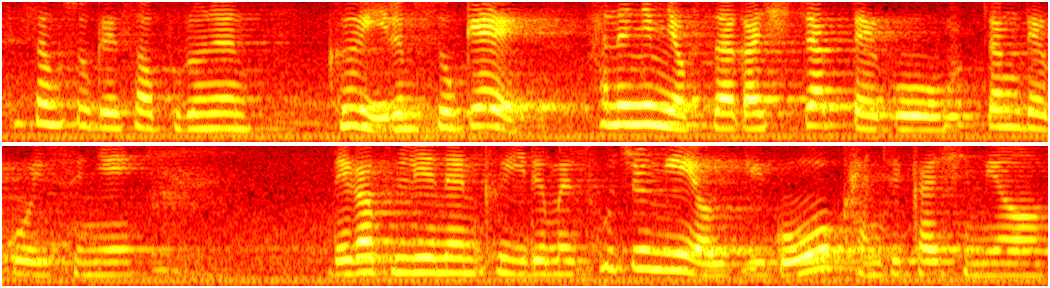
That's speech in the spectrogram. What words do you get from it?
세상 속에서 부르는 그 이름 속에 하느님 역사가 시작되고 확장되고 있으니 내가 불리는 그 이름을 소중히 여기고 간직하시며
